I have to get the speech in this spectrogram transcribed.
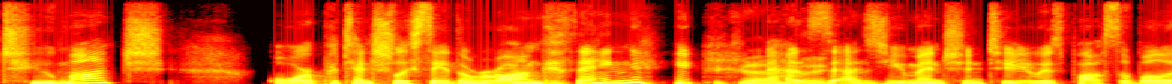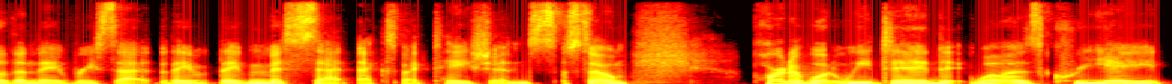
too much or potentially say the wrong thing exactly. as as you mentioned too is possible and then they've reset they've they've misset expectations. So part of what we did was create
